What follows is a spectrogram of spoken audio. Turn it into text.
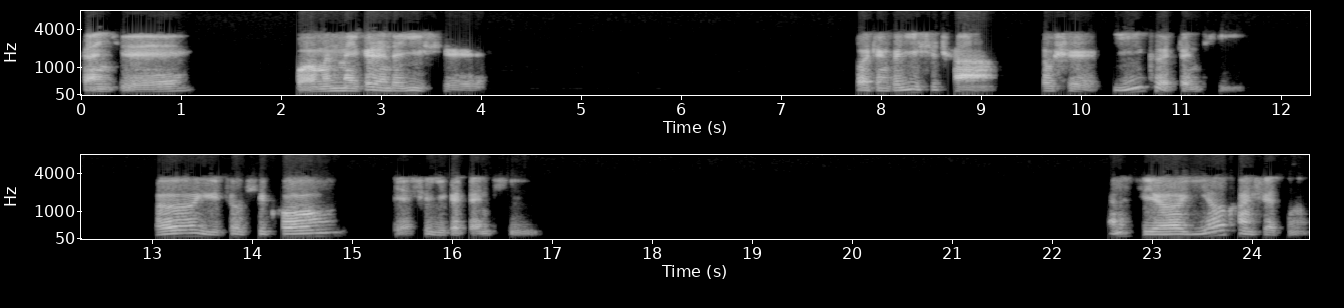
感觉我们每个人的意识和整个意识场都是一个整体，和宇宙虚空 也是一个整体。And feel your consciousness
